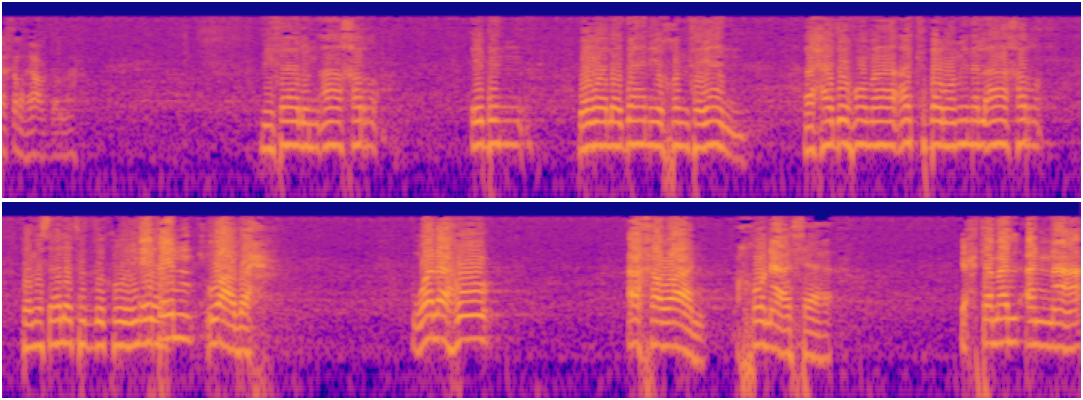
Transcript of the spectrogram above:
اقرأ يا عبد الله. مثال آخر ابن وولدان خنثيان أحدهما أكبر من الآخر فمسألة الذكورية. ابن واضح. وله أخوان خناثا يحتمل أن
